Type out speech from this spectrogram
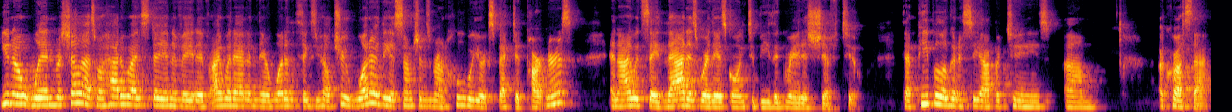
You know, when Rochelle asked, well, how do I stay innovative? I would add in there, what are the things you held true? What are the assumptions around who were your expected partners? And I would say that is where there's going to be the greatest shift to that people are going to see opportunities um, across that.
